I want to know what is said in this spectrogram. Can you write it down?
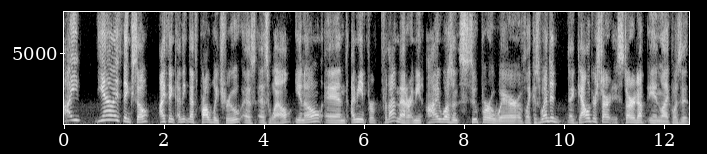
I yeah, I think so. I think I think that's probably true as as well, you know. And I mean, for for that matter, I mean, I wasn't super aware of like because when did like, Gallagher start started up in like was it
